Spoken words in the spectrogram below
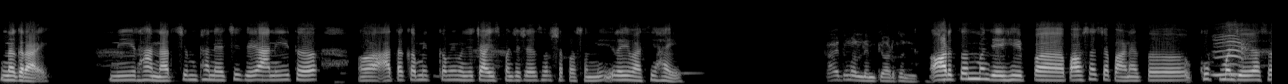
नगराळे मी राहणार चिमठाण्याचीच आहे आणि इथं आता कमीत कमी म्हणजे चाळीस पंचेचाळीस वर्षापासून मी रहिवासी आहे. काय तुम्हाला नेमकी अडचण? अडचण म्हणजे हे पा- पावसाच्या पाण्याचं खूप म्हणजे असं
